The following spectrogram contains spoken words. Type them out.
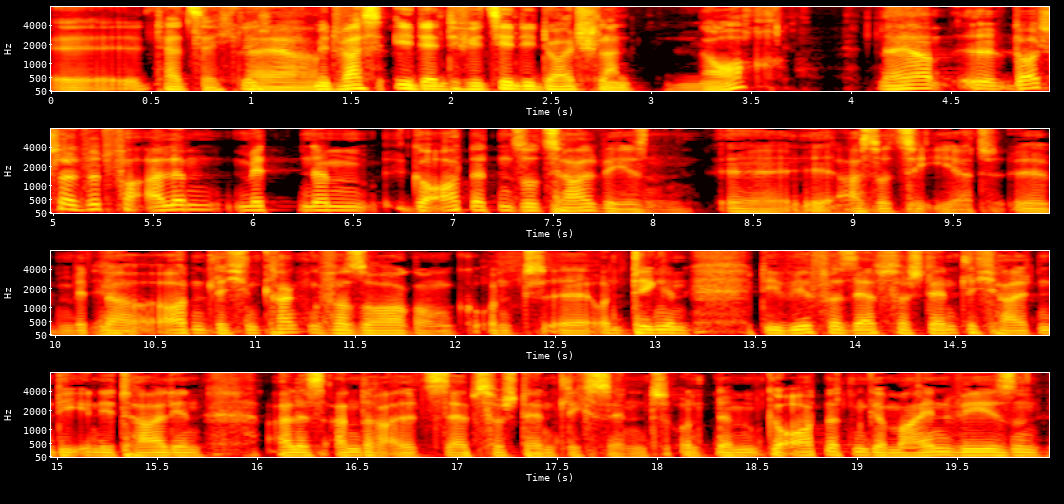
Äh, tatsächlich. Ja. Mit was identifizieren die Deutschland noch? Naja, äh, Deutschland wird vor allem mit einem geordneten Sozialwesen äh, assoziiert, äh, mit ja. einer ordentlichen Krankenversorgung und, äh, und Dingen, die wir für selbstverständlich halten, die in Italien alles andere als selbstverständlich sind und einem geordneten Gemeinwesen.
